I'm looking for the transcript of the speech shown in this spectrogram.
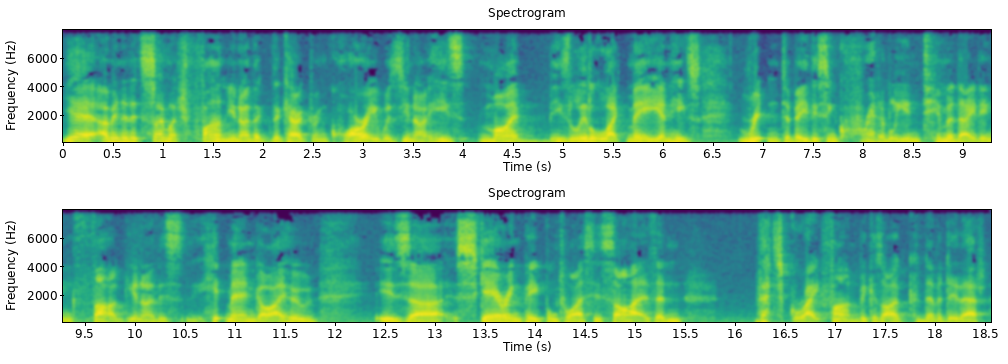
Yeah, I mean, and it's so much fun. You know, the, the character in Quarry was, you know, he's my, he's little like me, and he's written to be this incredibly intimidating thug. You know, this hitman guy who is uh, scaring people twice his size, and that's great fun because I could never do that.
